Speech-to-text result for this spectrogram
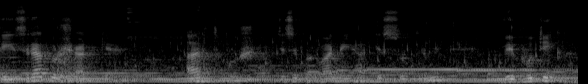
तीसरा पुरुषार्थ क्या है? अर्थ पुरुषार्थ, जिसे भगवान ने यहाँ इस सूत्र में विभूति कहा।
